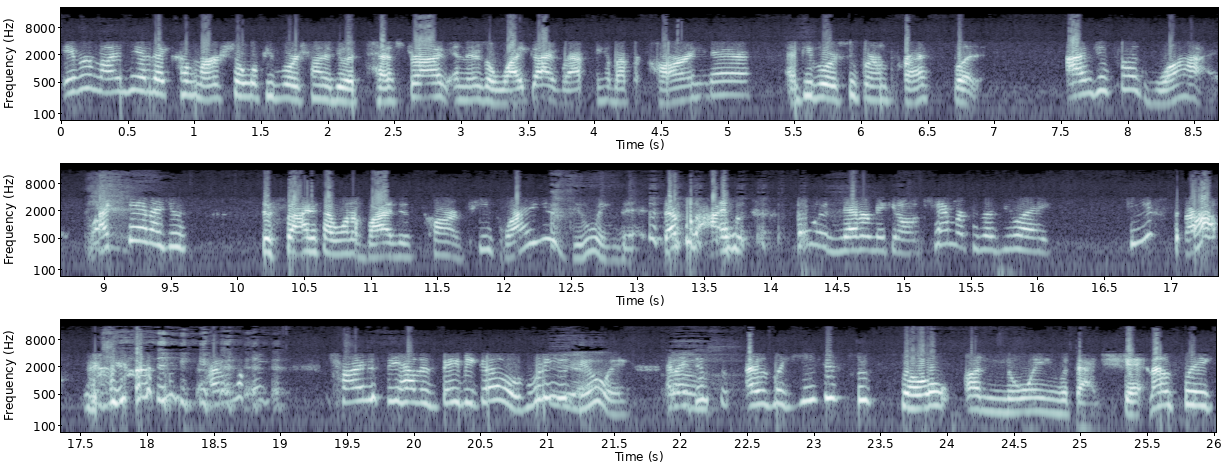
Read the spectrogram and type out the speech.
It reminds me of that commercial where people were trying to do a test drive, and there's a white guy rapping about the car in there, and people are super impressed. But I'm just like, why? Why can't I just decide if I want to buy this car in peace? Why are you doing this? That's what I would. I would never make it on camera because I'd be like, can you stop? I'm like trying to see how this baby goes. What are you Yeah. doing? And I just, I was like, he just was so annoying with that shit. And I was like,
